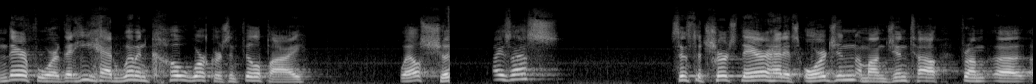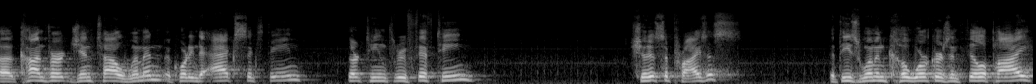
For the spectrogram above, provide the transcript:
And therefore, that he had women co workers in Philippi, well, should surprise us. Since the church there had its origin among Gentile, from uh, uh, convert Gentile women, according to Acts 16, 13 through 15, should it surprise us that these women co workers in Philippi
